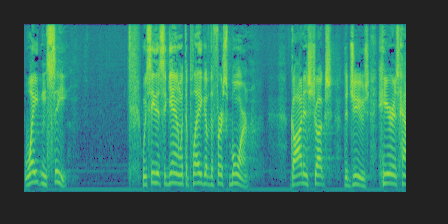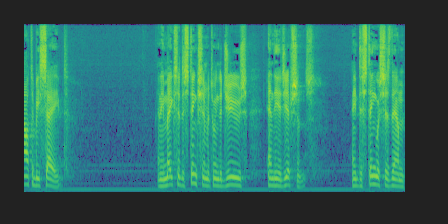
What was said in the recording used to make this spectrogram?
Wait and see. We see this again with the plague of the firstborn. God instructs the Jews, here is how to be saved. And he makes a distinction between the Jews and the Egyptians. And he distinguishes them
